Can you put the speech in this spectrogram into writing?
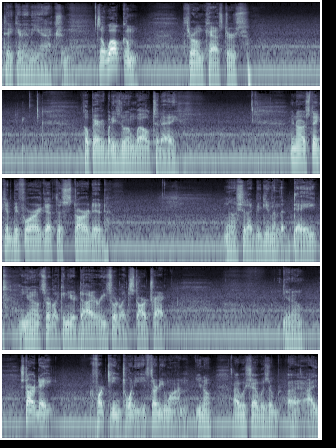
taking any action. So welcome, Thronecasters. Hope everybody's doing well today. You know, I was thinking before I got this started, you know, should I be given the date? You know, sort of like in your diary, sort of like Star Trek. You know, star date 14, 20, 31. You know, I wish I was a. I,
